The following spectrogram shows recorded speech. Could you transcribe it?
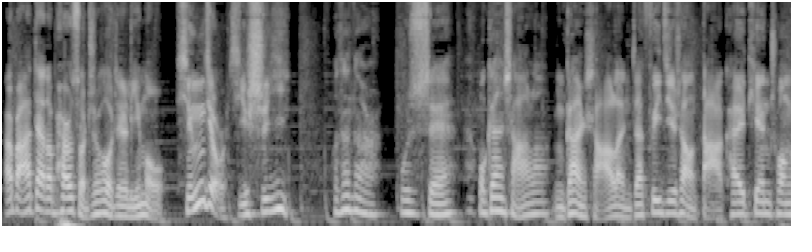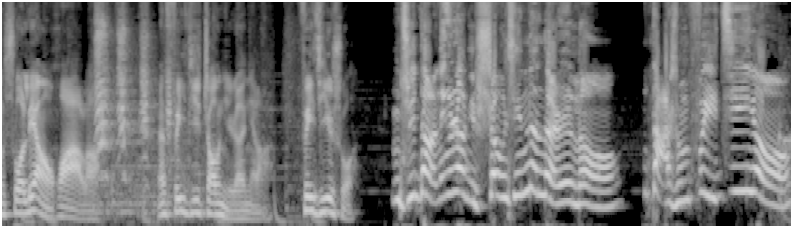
而把他带到派出所之后，这个李某醒酒即失忆。我在哪儿？我是谁？我干啥了？你干啥了？你在飞机上打开天窗说亮话了？那飞机招你惹你了？飞机说你去打那个让你伤心的男人呢？你打什么飞机呀？啊，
